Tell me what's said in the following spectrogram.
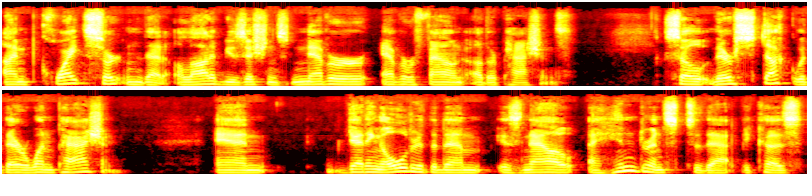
I'm quite certain that a lot of musicians never, ever found other passions. So they're stuck with their one passion. And getting older than them is now a hindrance to that because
